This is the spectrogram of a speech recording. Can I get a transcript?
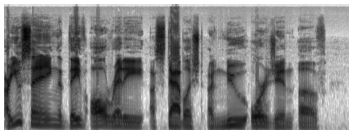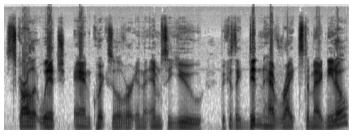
are you saying that they've already established a new origin of Scarlet Witch and Quicksilver in the MCU because they didn't have rights to Magneto?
